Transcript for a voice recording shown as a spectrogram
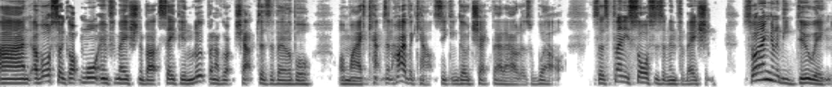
And I've also got more information about Sapien Loop, and I've got chapters available on my Captain Hive account, so you can go check that out as well. So there's plenty of sources of information. So what I'm going to be doing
